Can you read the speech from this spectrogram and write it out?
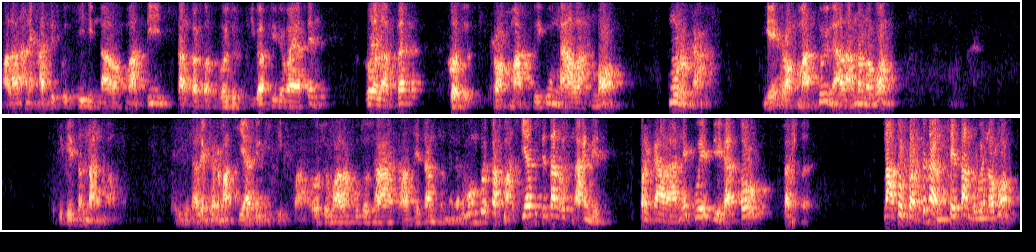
Malah nek hadis kutsi inna rahmati sabaqat ghadab. Wa fi riwayatin ghalabat ghadab. Rahmatku iku ngalahno murka. Nggih, rahmatku ngalahno napa? Jadi tenang mau. Jadi misalnya bermaksiat itu istighfar. Oh malah putus asa, setan sebenarnya. Wong kowe pas maksiat setan harus nangis. Perkarane kue tidak tahu. Nak tobat tenan setan luwih napa?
